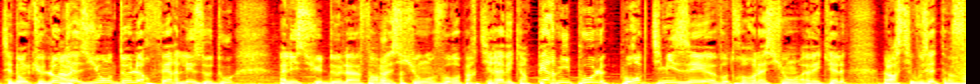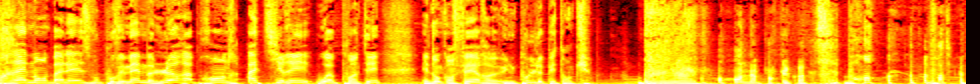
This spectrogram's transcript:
C'est donc l'occasion de leur faire les œufs doux. À l'issue de la formation, vous repartirez avec un permis poule pour optimiser euh, votre relation avec elle. Alors si vous êtes vraiment balèze, vous pouvez même leur apprendre à tirer ou à pointer et donc en faire euh, une poule de pétanque. Oh, n'importe quoi. Bon, n'importe quoi.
